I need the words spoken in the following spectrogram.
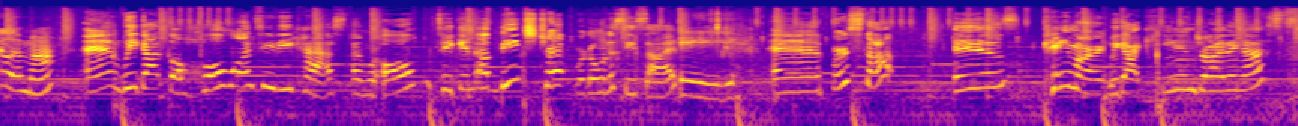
Kalima. And we got the whole Want TV cast, and we're all taking a beach trip. We're going to Seaside. Hey. And first stop is Kmart. We got Keenan driving us,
